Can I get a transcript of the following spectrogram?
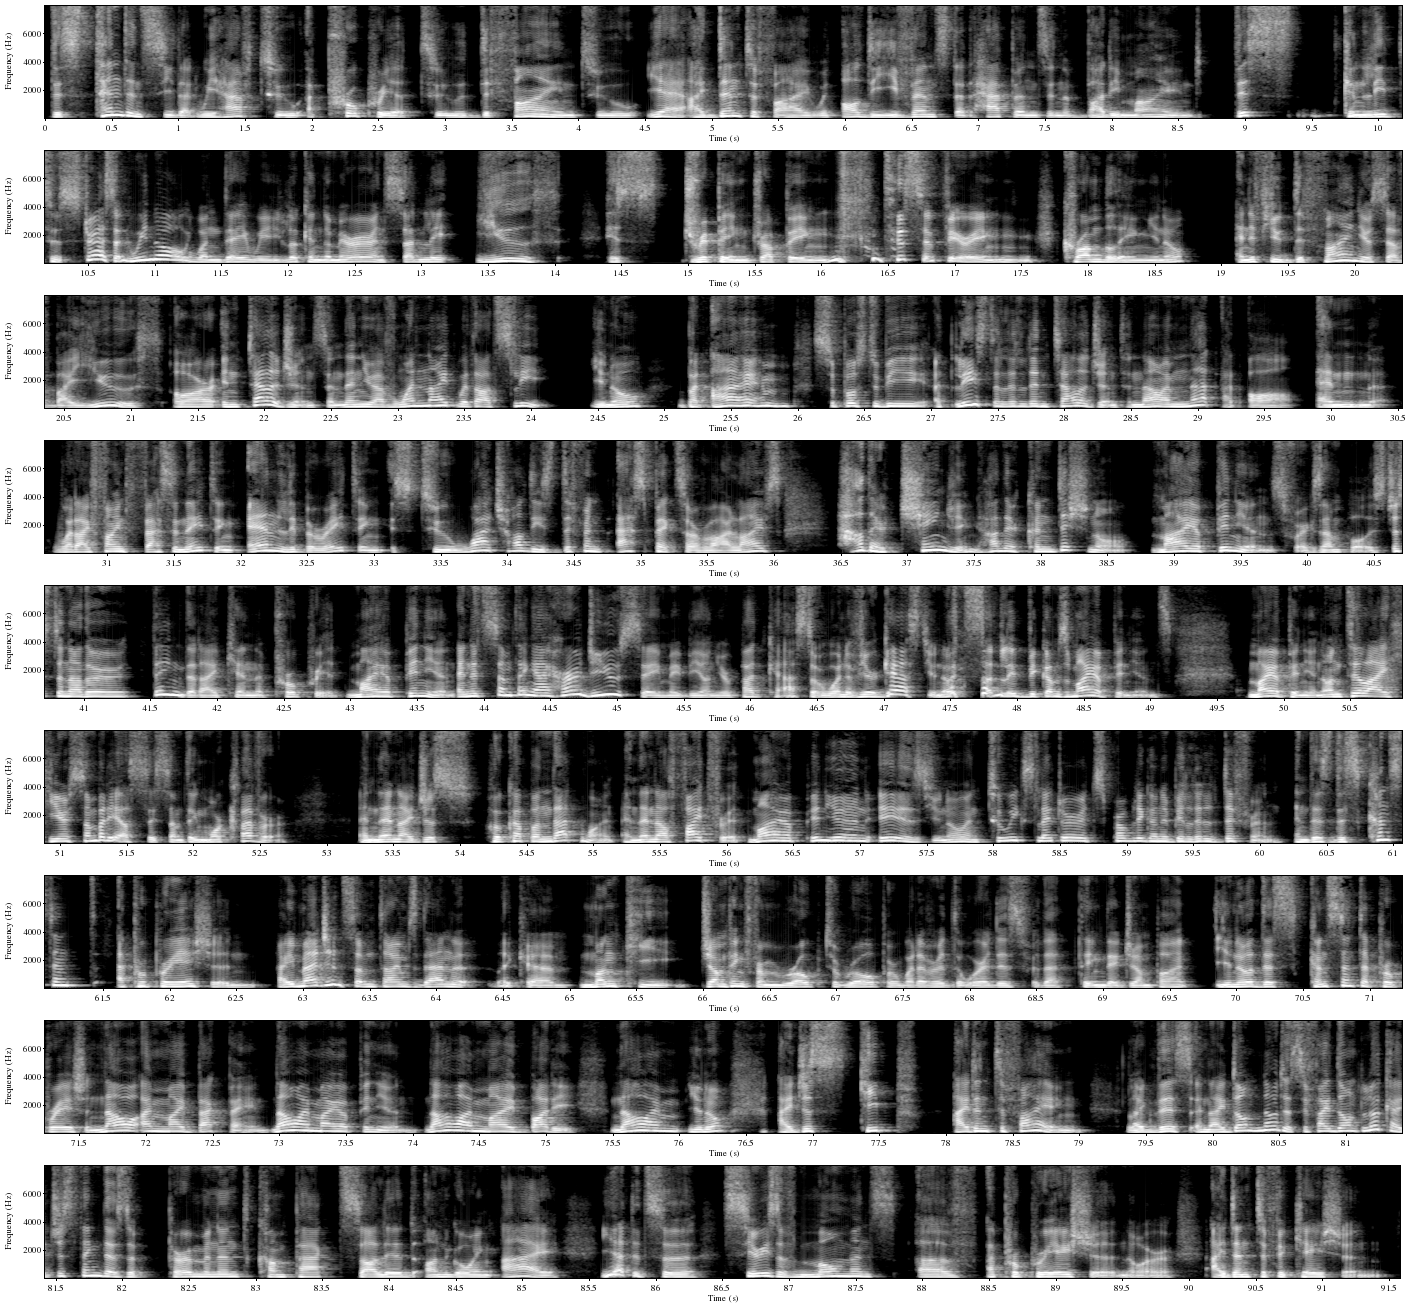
this tendency that we have to appropriate to define to yeah identify with all the events that happens in the body mind. This can lead to stress. And we know one day we look in the mirror and suddenly youth is dripping dropping disappearing crumbling you know? And if you define yourself by youth or intelligence and then you have one night without sleep you know but I'm supposed to be at least a little intelligent, and now I'm not at all. And what I find fascinating and liberating is to watch all these different aspects of our lives, how they're changing, how they're conditional. My opinions, for example, is just another thing that I can appropriate. My opinion. And it's something I heard you say maybe on your podcast or one of your guests, you know, it suddenly becomes my opinions. My opinion until I hear somebody else say something more clever and then I just hook up on that one and then I'll fight for it. My opinion is, you know, and two weeks later, it's probably going to be a little different. And there's this constant appropriation. I imagine sometimes Dan, uh, like a monkey jumping from rope to rope or whatever the word is for that thing they jump on. You know, this constant appropriation. Now I'm my back pain. Now I'm my opinion. Now I'm my body. Now I'm, you know, I just keep identifying like this. And I don't notice. If I don't look, I just think there's a permanent, compact, solid, ongoing I. Yet it's a series of moments of appropriation or identification.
